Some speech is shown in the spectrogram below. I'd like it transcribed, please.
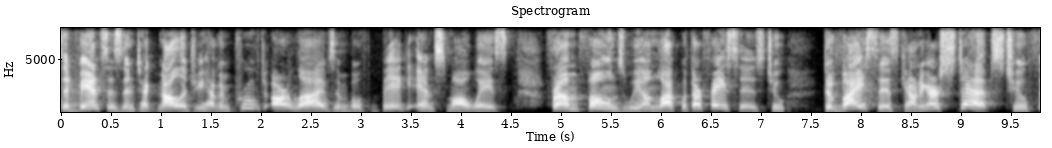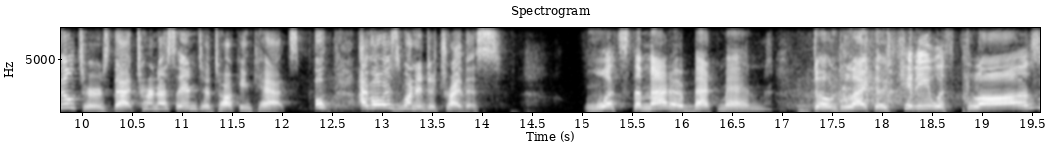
Advances in technology have improved our lives in both big and small ways. From phones we unlock with our faces to devices counting our steps to filters that turn us into talking cats. Oh, I've always wanted to try this. What's the matter, Batman? Don't like a kitty with claws?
